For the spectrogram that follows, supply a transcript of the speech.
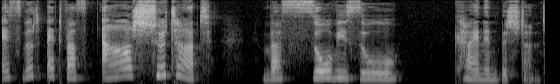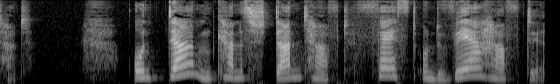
Es wird etwas erschüttert, was sowieso keinen Bestand hat. Und dann kann es standhaft, fest und wehrhafte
